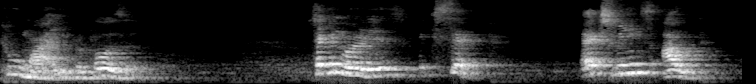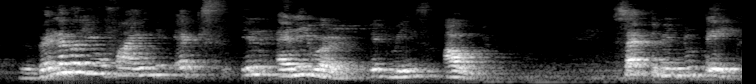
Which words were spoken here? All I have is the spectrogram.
to my proposal. Second word is except. X means out. Whenever you find X in any word, it means out. Sept means to take.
